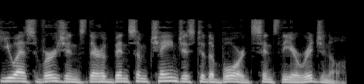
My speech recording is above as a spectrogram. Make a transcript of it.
U.S. versions There have been some changes to the board since the original.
